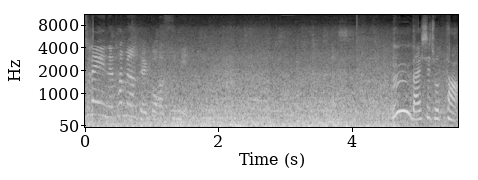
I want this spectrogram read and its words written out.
트레인을 타면 될 것 같습니다. 음, 날씨 좋다.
